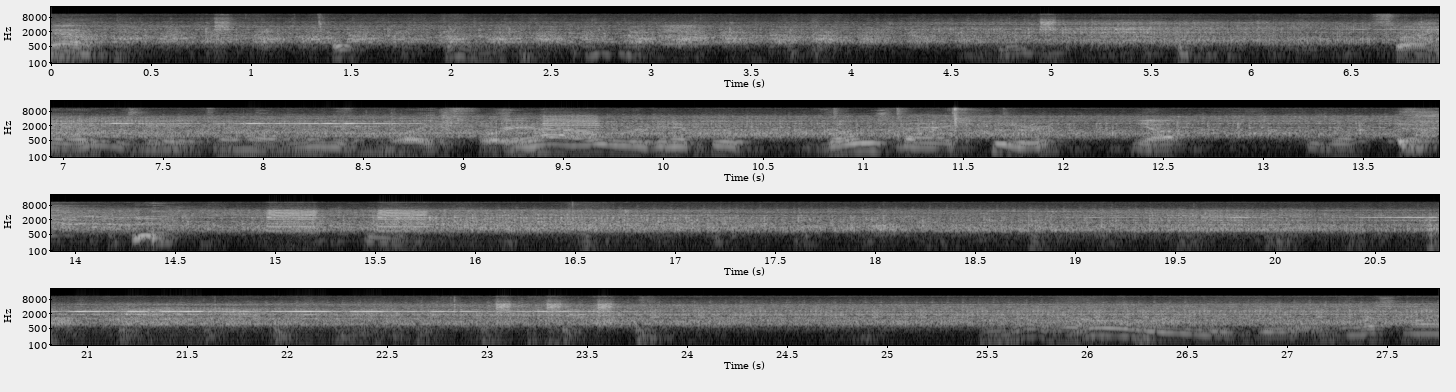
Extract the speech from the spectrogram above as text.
Yeah. Oh. So I'm gonna turn on some lights for So you. now we're gonna put those back here. Yeah. So that Oh, that's my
